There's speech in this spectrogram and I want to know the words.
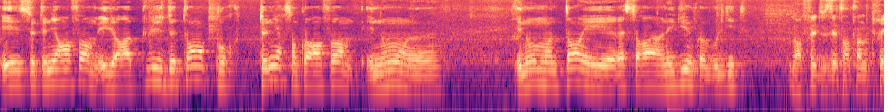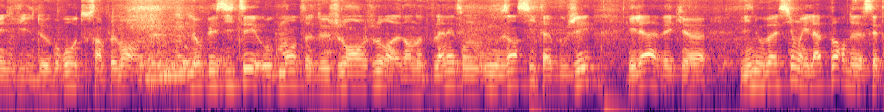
et se tenir en forme. Il y aura plus de temps pour tenir son corps en forme, et non, euh, et non moins de temps, et restera un légume, comme vous le dites. En fait, vous êtes en train de créer une ville de gros, tout simplement. L'obésité augmente de jour en jour dans notre planète. On nous incite à bouger. Et là, avec l'innovation et l'apport de cette,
